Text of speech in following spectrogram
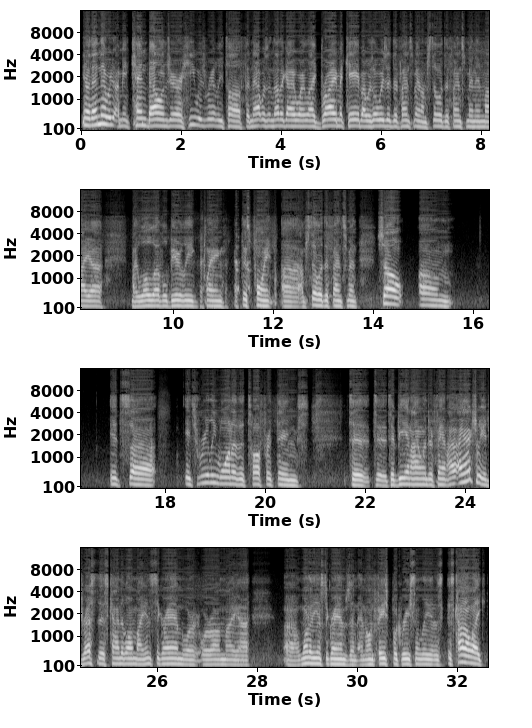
you know, then there were. I mean, Ken Belanger, he was really tough, and that was another guy who I like. Bryan McCabe, I was always a defenseman. I'm still a defenseman in my uh, my low level beer league playing at this point. Uh, I'm still a defenseman. So um, it's uh, it's really one of the tougher things to to to be an Islander fan. I, I actually addressed this kind of on my Instagram or or on my uh, uh, one of the Instagrams and, and on Facebook recently. It's, it's kind of like,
